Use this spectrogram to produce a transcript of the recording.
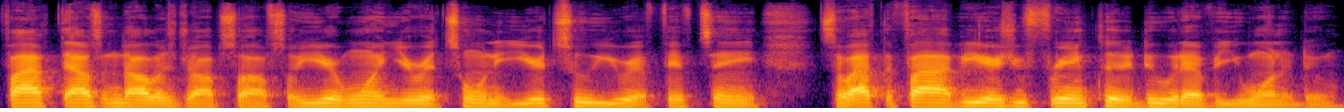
five thousand dollars drops off. So year one, you're at twenty. Year two, you're at fifteen. So after five years, you're free and clear to do whatever you want to do.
